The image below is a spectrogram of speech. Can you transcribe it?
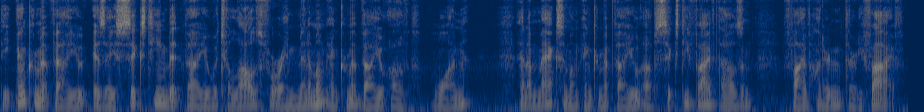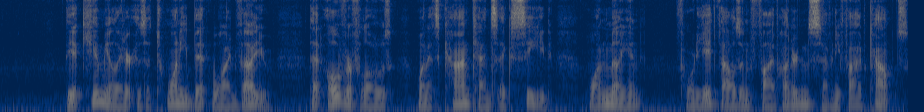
The increment value is a 16-bit value which allows for a minimum increment value of 1 and a maximum increment value of 65,535. The accumulator is a 20-bit wide value that overflows when its contents exceed 1,048,575 counts.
